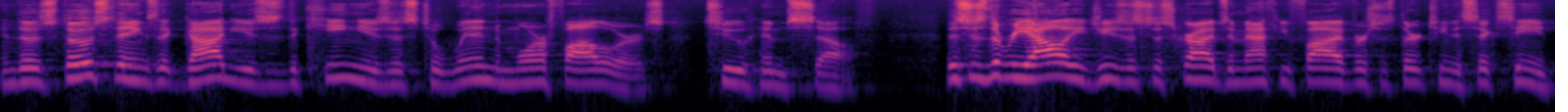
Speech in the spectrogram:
And those, those things that God uses, the king uses to win more followers to himself. This is the reality Jesus describes in Matthew 5, verses 13 to 16.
